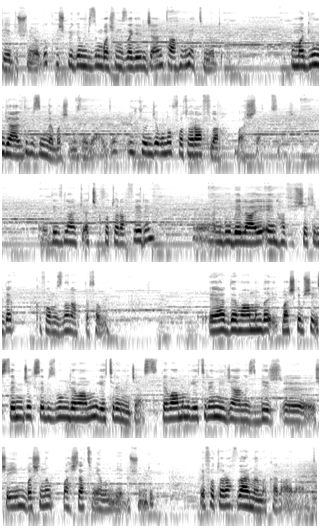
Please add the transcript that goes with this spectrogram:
diye düşünüyorduk. Hiçbir gün bizim başımıza geleceğini tahmin etmiyorduk. Ama gün geldi bizim de başımıza geldi. İlk önce bunu fotoğrafla başlattılar. E, Dediler ki açık fotoğraf verin. E, Hani bu belayı en hafif şekilde kafamızdan atlatalım. Eğer devamında başka bir şey istenecekse biz bunun devamını getiremeyeceğiz. Devamını getiremeyeceğimiz bir e, şeyin başını başlatmayalım diye düşündük. Ve fotoğraf vermeme kararı aldık.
